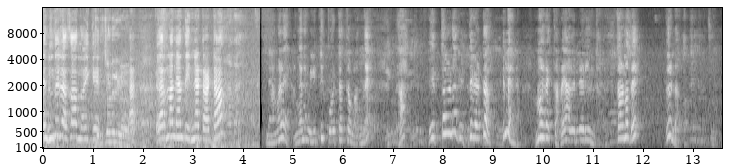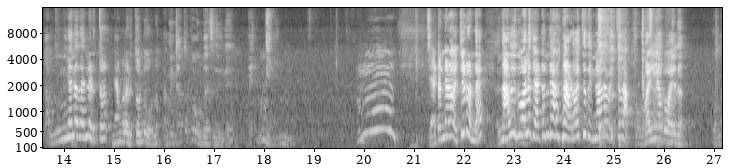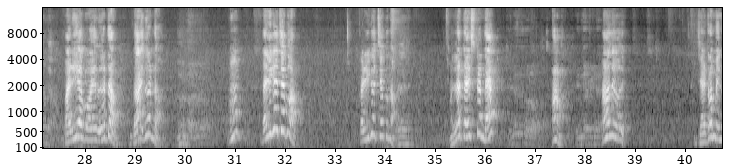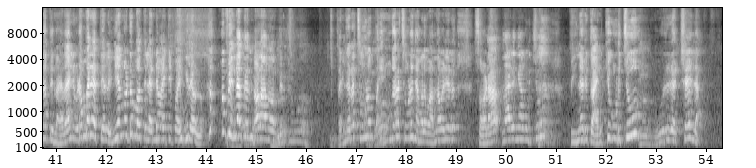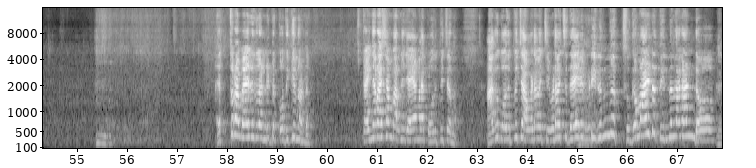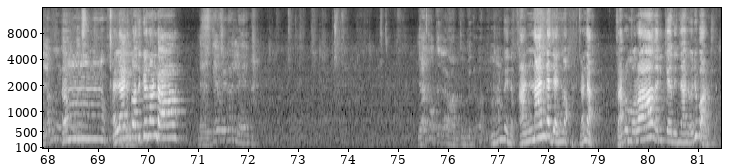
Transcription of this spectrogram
എന്ത് രസം നോക്കിയേ കാരണം ഞാൻ തിന്നട്ടാട്ടോ. ഞങ്ങളെ അങ്ങനെ വീട്ടിൽ പോയിട്ടൊക്കെ വന്നേ ഇത്തവണ കിട്ടി കേട്ടോ. ഇല്ല ഇല്ല. അമ്മരെ കറയാകല്ലേടി ഇത്തവണ ഇത് ഇതുണ്ടോ ഇങ്ങനെ തന്നെ എടുത്തോ ഞങ്ങൾ എടുത്തോണ്ട് പോന്നു. ചേട്ടന്റെ അവിടെ വെച്ചിട്ടുണ്ടേ. ഇന്നാളും ഇതുപോലെ ചേട്ടന്റെ അവിടെ വെച്ച് തിന്നാതെ വെച്ചതാ. വഴിയാ പോയത്. വഴിയാ പോയത് കേട്ടോ? ഇതാ ഇത് കണ്ടോ? കഴുകി വെച്ചേക്കുവാ. കഴുകി വെച്ചേക്കുന്ന. നല്ല ടേസ്റ്റ് ഉണ്ടേ ആ അതെ മതി. ചേട്ടൻ പിന്നെ തിന്നോ. ഏതായാലും ഇവിടം വരെ എത്തിയല്ലോ. ഇനി അങ്ങോട്ടും പോത്തില്ല എന്റെ വയറ്റിൽ പോയെങ്കിലേ ഉള്ളൂ. പിന്നെ തിന്നോളാന്ന് പറഞ്ഞു. ഭയങ്കര ചൂടും. ഭയങ്കര ചൂടും ഞങ്ങൾ വന്ന വഴി ഒരു സോഡ നാരങ്ങ കുടിച്ചു. പിന്നെ ഒരു കരിക്ക് കുടിച്ചു. ഒരു രക്ഷയില്ല. എത്ര പേര് ഇത് കണ്ടിട്ട് കൊതിക്കുന്നുണ്ട്? കഴിഞ്ഞ പ്രാവശ്യം പറഞ്ഞു ജയങ്ങളെ കൊതിപ്പിച്ചെന്ന്. അത് കൊതിപ്പിച്ച് അവിടെ വെച്ച് ഇവിടെ വെച്ച് ദേ ഇവിടെ ഇരുന്ന് സുഖമായിട്ട് തിന്നുന്ന കണ്ടോ? എല്ലാരും കൊതിക്കുന്നുണ്ടോ? പിന്നെ അണ്ണാന്റെ ജന്മം. കണ്ടോ? കറുമുറാന്ന് എനിക്ക് തിന്നാൻ ഒരുപാടുണ്ട്.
